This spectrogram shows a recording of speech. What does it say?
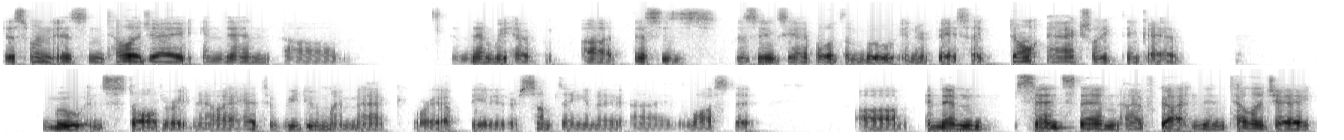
This one is IntelliJ, and then um, and then we have uh, this is this is an example of the Mou interface. I don't actually think I have Mou installed right now. I had to redo my Mac or I updated or something, and I, I lost it. Um, and then since then, I've gotten IntelliJ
